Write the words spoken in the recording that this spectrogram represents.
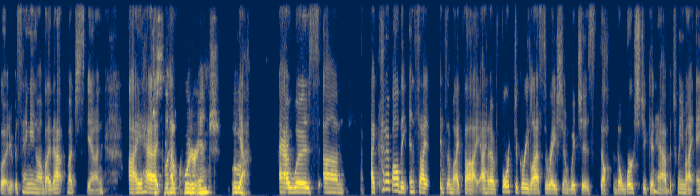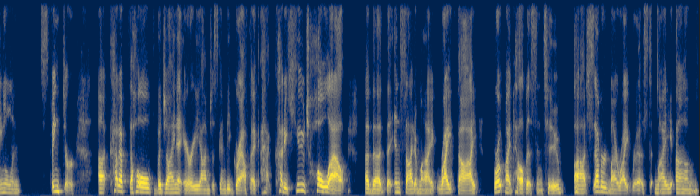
foot; it was hanging on by that much skin. I had just like a quarter inch. Ugh. Yeah, I was. Um, I cut up all the insides of my thigh. I had a fourth degree laceration, which is the, the worst you can have between my anal and sphincter uh, cut up the whole vagina area. I'm just going to be graphic. I cut a huge hole out of the, the inside of my right thigh, broke my pelvis in two, uh, severed my right wrist. My um,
